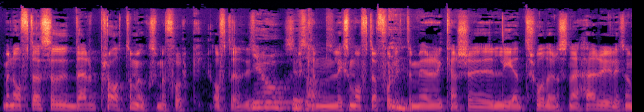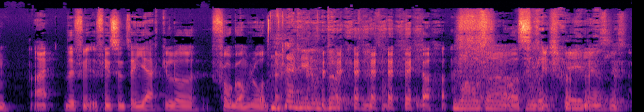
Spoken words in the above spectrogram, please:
Men ofta så, där pratar man också med folk. Ofta, liksom. Jo, så du sant. kan liksom ofta få lite mer kanske ledtrådar och sådär. Här är det liksom, nej, det, fin- finns inte en jäkel att fråga om råd här. Det är helt dött liksom. ja. Bara säger du? aliens liksom.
